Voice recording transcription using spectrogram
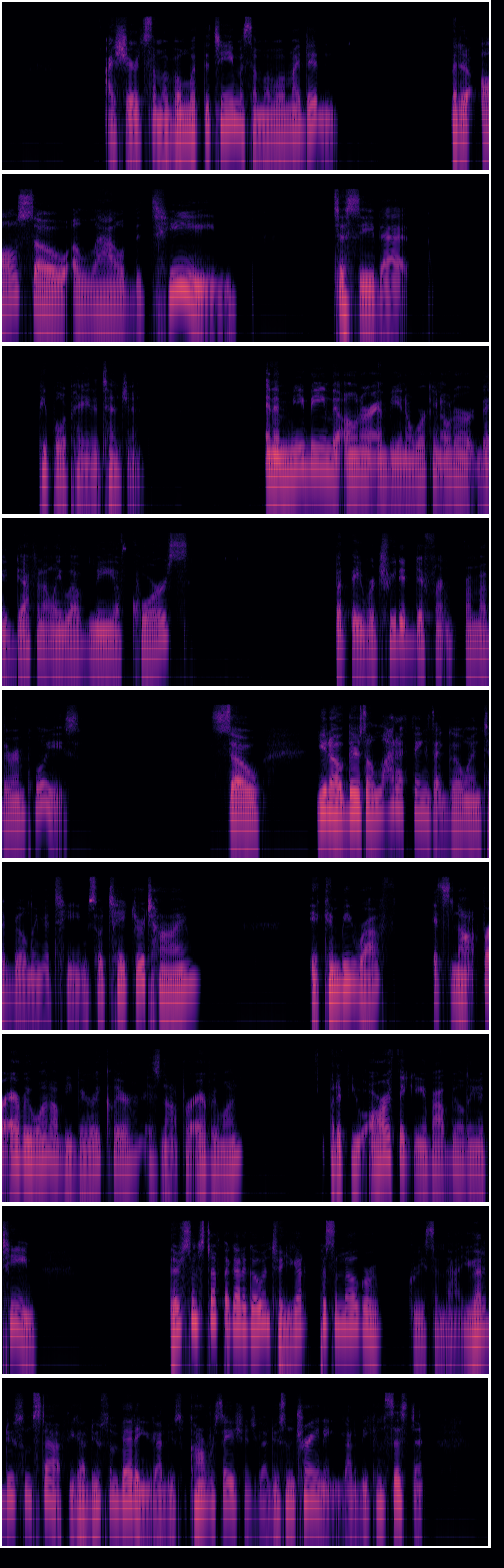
I shared some of them with the team, and some of them I didn't. But it also allowed the team to see that people are paying attention. And in me being the owner and being a working owner, they definitely loved me, of course, but they were treated different from other employees. So, you know, there's a lot of things that go into building a team. So take your time. It can be rough. It's not for everyone. I'll be very clear. It's not for everyone. But if you are thinking about building a team, there's some stuff that got to go into. You got to put some elbow grease in that. You got to do some stuff. You got to do some vetting. You got to do some conversations. You got to do some training. You got to be consistent.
